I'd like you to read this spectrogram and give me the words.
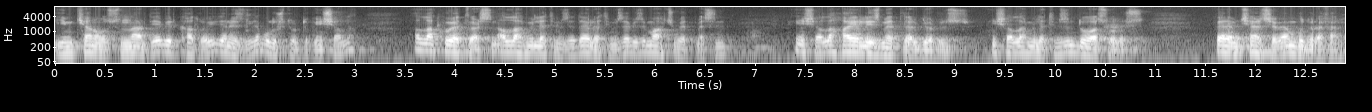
imkan olsunlar diye bir kadroyu Denizli ile buluşturduk inşallah. Allah kuvvet versin. Allah milletimize, devletimize bizi mahcup etmesin. İnşallah hayırlı hizmetler görürüz. İnşallah milletimizin duası oluruz. Benim çerçevem budur efendim.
